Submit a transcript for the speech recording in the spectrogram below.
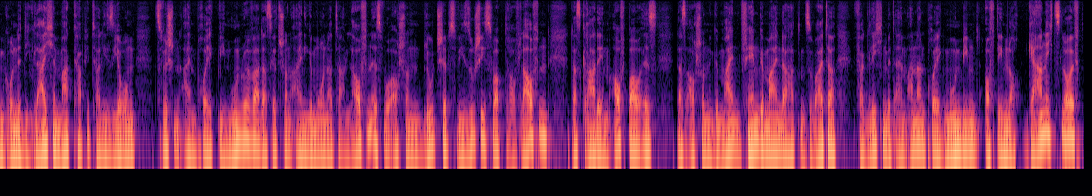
im Grunde die gleiche Marktkapitalisierung zwischen einem Projekt wie Moonriver, das jetzt schon einige Monate am Laufen ist, wo auch schon Blue Chips wie SushiSwap drauf laufen, das gerade im Aufbau ist, das auch schon eine Gemeinde, Fangemeinde hat und so weiter, verglichen mit einem anderen Projekt Moonbeam, auf dem noch gar nichts läuft,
